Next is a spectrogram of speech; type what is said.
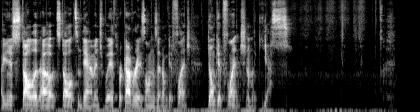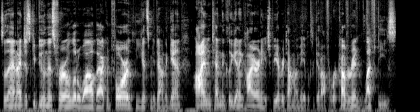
I can just stall it out, stall out some damage with recovery as long as I don't get flinch. Don't get flinch. And I'm like, yes. So then I just keep doing this for a little while back and forth. He gets me down again. I'm technically getting higher in HP every time I'm able to get off a recovery and lefties.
